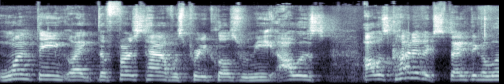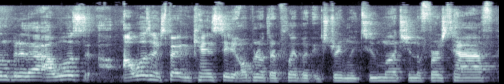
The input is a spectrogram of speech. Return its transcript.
one thing like the first half was pretty close for me. I was I was kind of expecting a little bit of that. I was I wasn't expecting Kansas City to open up their playbook extremely too much in the first half.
